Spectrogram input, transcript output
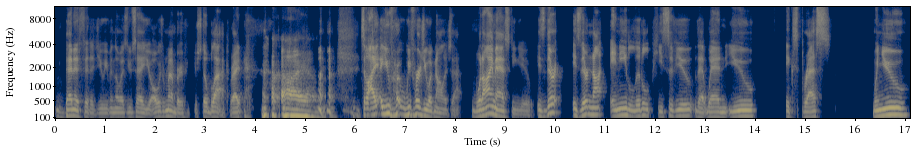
benefited you, even though, as you say, you always remember you're still black, right? I am. so I, you've heard, we've heard you acknowledge that. What I'm asking you is there is there not any little piece of you that when you express, when you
